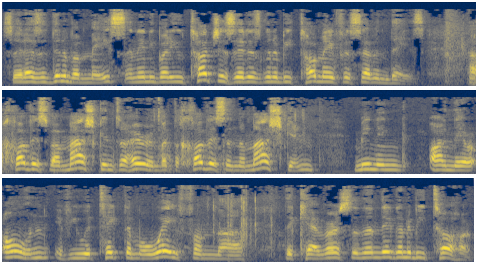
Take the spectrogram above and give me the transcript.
so it has a din of a mace, and anybody who touches it is going to be tamei for seven days. A chavis v'mashkin tahirim, but the chavis and the mashkin, meaning on their own, if you would take them away from the, the kever, so then they're going to be tahar.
